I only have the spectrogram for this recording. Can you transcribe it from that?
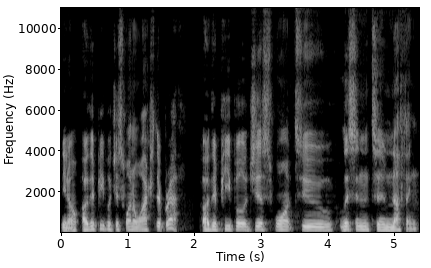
You know, other people just want to watch their breath. Other people just want to listen to nothing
